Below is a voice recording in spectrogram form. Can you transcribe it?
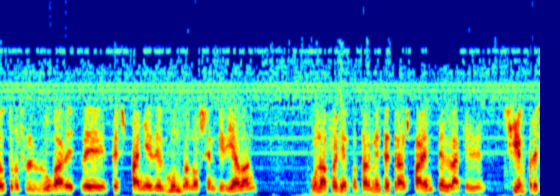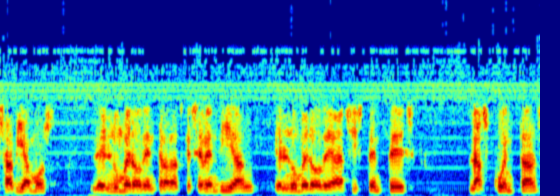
otros lugares de, España y del mundo nos envidiaban. Una feria totalmente transparente en la que siempre sabíamos el número de entradas que se vendían, el número de asistentes, las cuentas.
